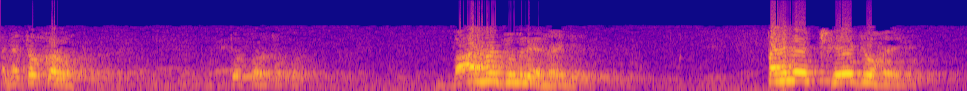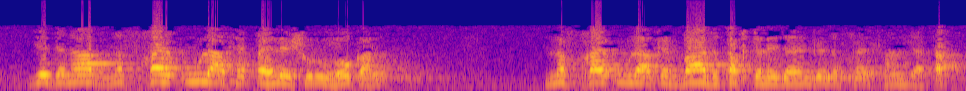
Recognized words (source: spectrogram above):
اچھا چپ کرو۔ چپ کرو چپ کرو۔ بارہ جملے ہیں یہ۔ پہلے چھ جو ہیں یہ جناب نفخہ اولا سے پہلے شروع ہو کر نفخہ اولا کے بعد تک چلے جائیں گے نفخہ ثانیہ تک۔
